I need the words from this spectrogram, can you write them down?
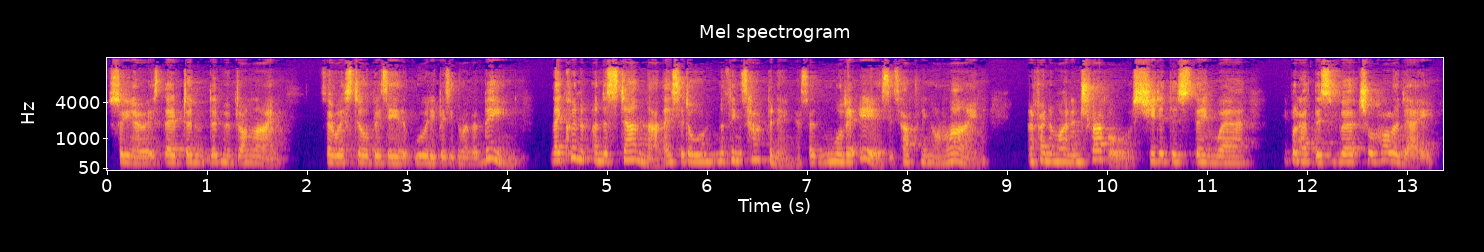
So, you know, they've done, they've moved online. So we're still busy, really busy than we've ever been. They couldn't understand that. They said, oh, nothing's happening. I said, well, it is. It's happening online. And a friend of mine in travel, she did this thing where people had this virtual holiday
